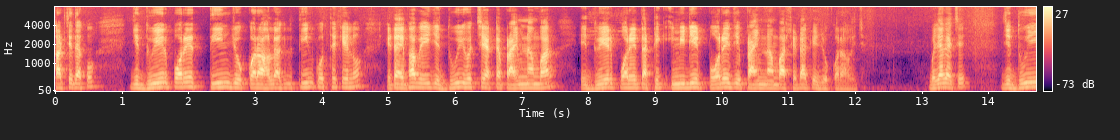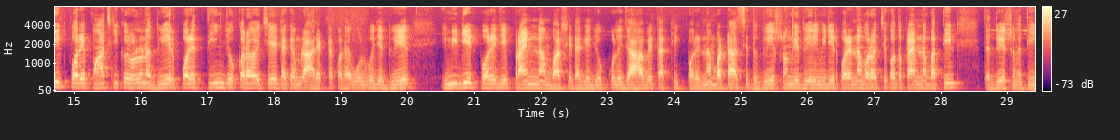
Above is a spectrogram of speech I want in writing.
খাটছে দেখো, যে দুইয়ের পরে তিন যোগ করা হলো অ্যাকচুয়ালি তিন থেকে এলো? এটা এভাবেই যে দুই হচ্ছে একটা প্রাইম নাম্বার এই দুইয়ের পরে তার ঠিক ইমিডিয়েট পরে যে প্রাইম নাম্বার সেটাকে যোগ করা হয়েছে। বোঝা গেছে যে দুইয়ের পরে পাঁচ কী করে হলো না, দুইয়ের পরে তিন যোগ করা হয়েছে, এটাকে আমরা আরেকটা কথায় বলব যে দুইয়ের ইমিডিয়েট পরে যে প্রাইম নাম্বার সেটাকে যোগ করলে যা হবে তার ঠিক পরের নাম্বারটা আসছে। তো দুইয়ের সঙ্গে দুইয়ের ইমিডিয়েট পরের নাম্বার হচ্ছে কত? প্রাইম নাম্বার তিন। তা দুইয়ের সঙ্গে তিন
